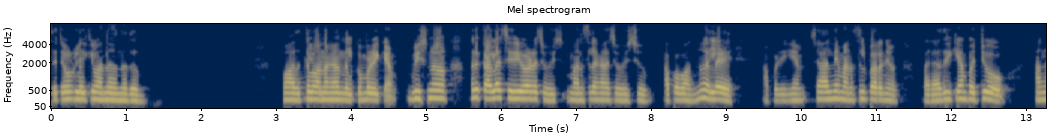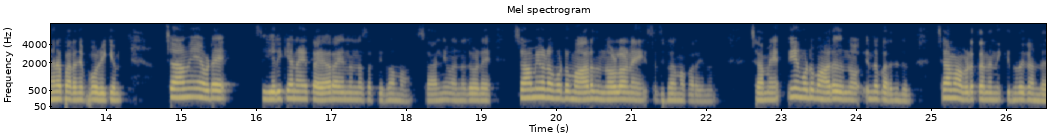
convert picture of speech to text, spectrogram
സിറ്റൗട്ടിലേക്ക് വന്നു നിന്നതും. വാതുക്കൽ വന്നങ്ങനെ നിൽക്കുമ്പോഴേക്കും വിഷ്ണു ഒരു കള്ളച്ചിരിയോടെ ചോദിച്ചു മനസ്സിലങ്ങനെ ചോദിച്ചു അപ്പൊ വന്നു അല്ലേ? അപ്പോഴേക്കും ശാലിനി മനസ്സിൽ പറഞ്ഞു വരാതിരിക്കാൻ പറ്റുമോ അങ്ങനെ പറഞ്ഞപ്പോഴേക്കും ശ്യാമിയെ അവിടെ സ്വീകരിക്കാനായി തയ്യാറായി നിന്ന സത്യഭാമ. ശാലിനി വന്നതോടെ ശ്യാമിയോട് അങ്ങോട്ട് മാറി നിന്നോളാണേ സത്യഭാമ പറയുന്നു ശ്യാമെ നീ അങ്ങോട്ട് മാറി നിന്നോ എന്ന് പറഞ്ഞതും ശ്യാമ അവിടെ തന്നെ നിൽക്കുന്നത് കണ്ട്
